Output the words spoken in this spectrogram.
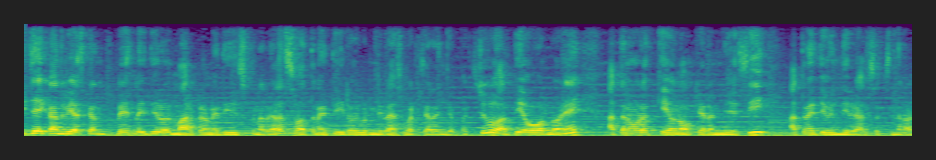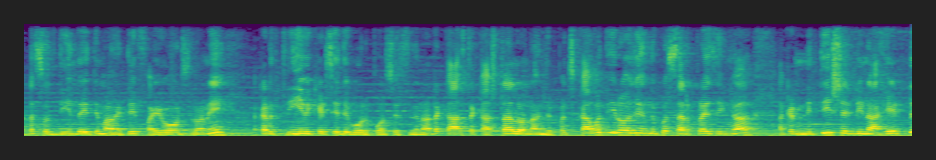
విజయకాంత్ వియాస్కాంత్ ప్లేస్లో అయితే ఈరోజు మార్క్ రన్ అయితే తీసుకున్నారు కదా. సో అతనైతే ఈరోజు కూడా నిరాశపరిచారని చెప్పొచ్చు. అదే ఓవర్లోనే అతను కూడా కేవలం ఒకే రన్ చేసి అతనైతే విందిరాల్సి వచ్చింది అనమాట సో దీంతో అయితే మనమైతే ఫైవ్ ఓవర్స్లోనే అక్కడ త్రీ వికెట్స్ అయితే కోల్పోవాల్సి వచ్చింది అనమాట కాస్త కష్టాలు ఉన్నాయని చెప్పొచ్చు. కాకపోతే ఈరోజు ఎందుకో సర్ప్రైజింగ్గా అక్కడ నితీష్ రెడ్డి నా హెడ్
